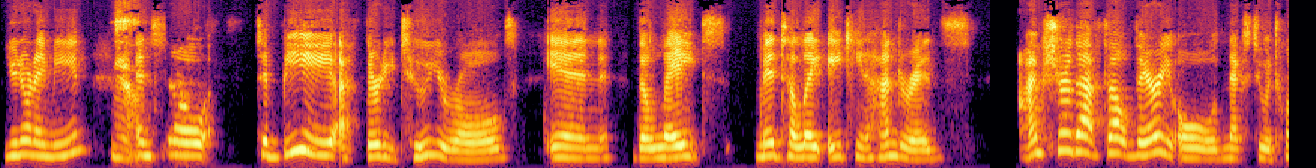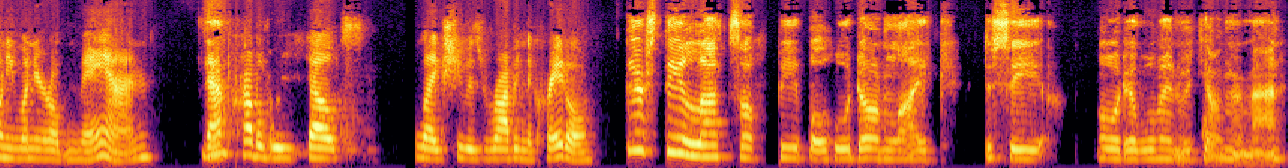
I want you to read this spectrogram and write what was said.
You know what I mean? Yeah. And so to be a 32 year old in the late, mid to late 1800s, I'm sure that felt very old next to a 21 year old man. That Yeah. probably felt like she was robbing the cradle. There's still lots of people who don't like to see older women with younger men.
